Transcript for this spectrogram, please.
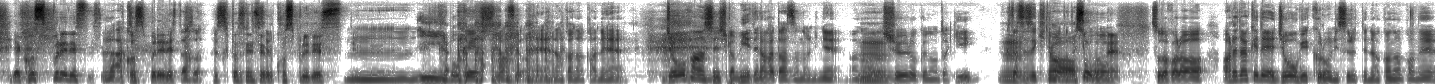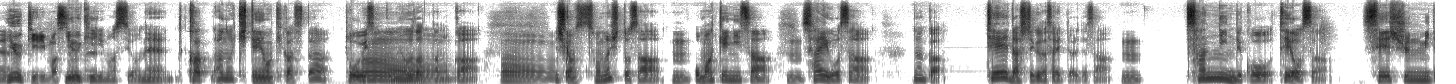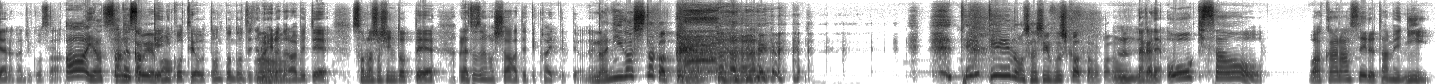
いやコスプレです。あ、コスプレです。あ、そう。福田先生のコスプレですう。ーん、いいボケしますよね、なかなかね。上半身しか見えてなかったはずなのにね、あの、うん。収録の時、うん。福田先生来てもらった時も、あーそうだね。そうだから、あれだけで上下黒にするってなかなかね、勇気いりますよね。勇気いりますよね。か、あの、起点を聞かせた遠い側面だったのか。うんしかもその人さ、うん。おまけにさ、うん。最後さ、なんか、手出してくださいって言われてさ、うん3人でこう、手をさ、青春みたいな感じでこうさ、ああやったね三角形にこう手をトントントンって手のひら並べて、その写真撮って、ありがとうございましたって言って帰ってったよね。何がしたかったの？手手の写真欲しかったのかな、うん、なんかね大きさを分からせるために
